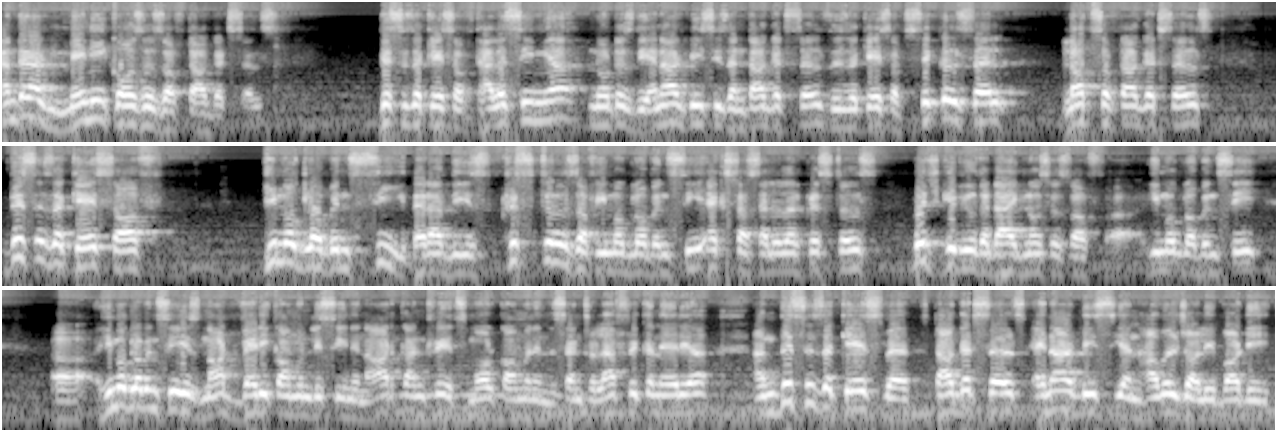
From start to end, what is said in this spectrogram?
And there are many causes of target cells. This is a case of thalassemia. Notice the NRBCs and target cells. This is a case of sickle cell, lots of target cells. This is a case of hemoglobin C. There are these crystals of hemoglobin C, extracellular crystals which give you the diagnosis of uh, hemoglobin C. Uh, hemoglobin C is not very commonly seen in our country. It's more common in the Central African area. And this is a case where target cells, NRBC and Howell Jolly body,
